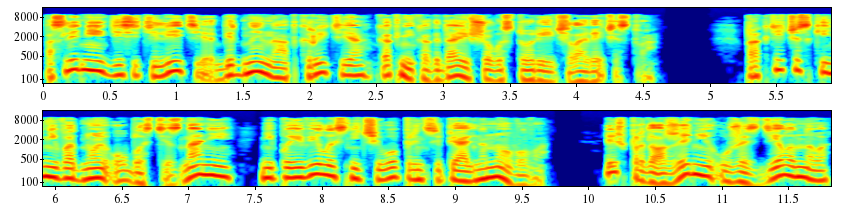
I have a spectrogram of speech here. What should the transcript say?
Последние десятилетия бедны на открытия, как никогда еще в истории человечества. Практически ни в одной области знаний не появилось ничего принципиально нового, лишь продолжение уже сделанного,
